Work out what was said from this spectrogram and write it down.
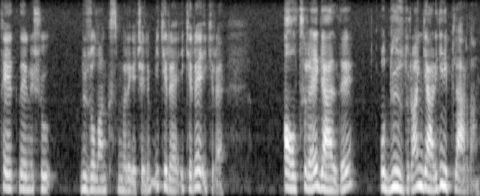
teğetlerini şu düz olan kısımlara geçelim. 2R, 2R, 2R. 6R geldi. O düz duran gergin iplerden.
